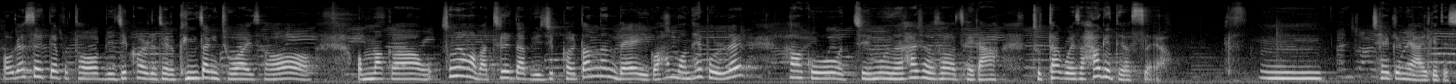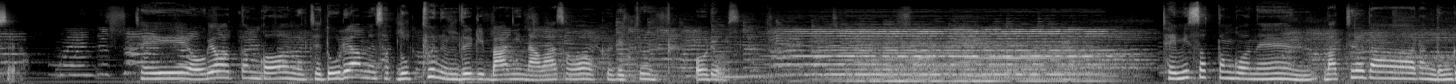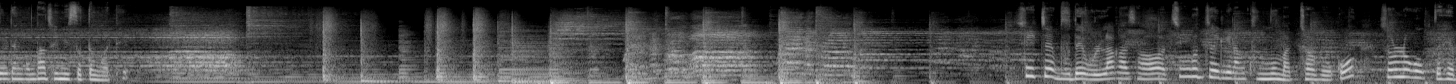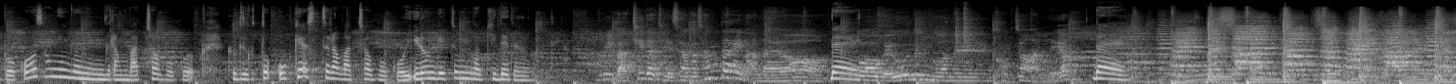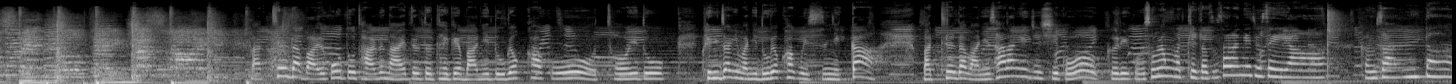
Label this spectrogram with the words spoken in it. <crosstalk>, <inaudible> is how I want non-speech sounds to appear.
어렸을 때부터 뮤지컬을 제가 굉장히 좋아해서 엄마가 소명아 마틸다 뮤지컬 떴는데 이거 한번 해볼래? 하고 질문을 하셔서 제가 좋다고 해서 하게 되었어요. 음, 최근에 알게 됐어요. 제일 어려웠던 건 이제 노래하면서 높은 음들이 많이 나와서 그게 좀 어려웠어요. 재밌었던 거는 마틸다랑 연결된 건 다 재밌었던 것 같아요. 실제 무대에 올라가서 친구들이랑 군무 맞춰보고 솔로곡도 해보고 성인분들이랑 맞춰보고 그리고 또 오케스트라 맞춰보고 이런 게 좀 더 기대되는 것 같아요. 우리 마틸다 대사가 상당히 많아요. 네. 그거 외우는 거는 걱정 안 돼요? 네. 마틸다 말고도 다른 아이들도 되게 많이 노력하고 저희도 굉장히 많이 노력하고 있으니까 마틸다 많이 사랑해 주시고 그리고 소명 마틸다도 사랑해 주세요. 감사합니다.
